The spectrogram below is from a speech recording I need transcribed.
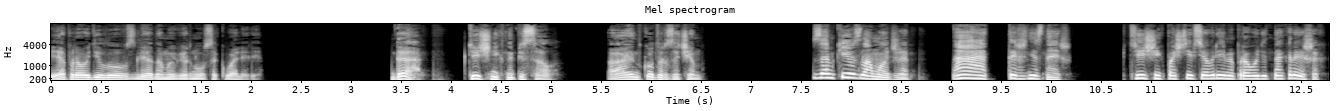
Я проводил его взглядом и вернулся к Валере. «Да, птичник написал. А энкодер зачем?» «Замки взломать же. А, ты же не знаешь. Птичник почти все время проводит на крышах,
